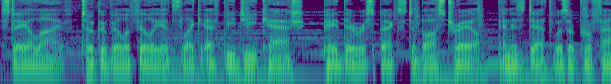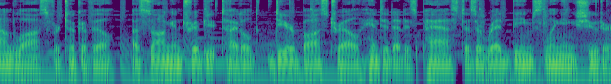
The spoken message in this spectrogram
stay alive. Tookaville affiliates like FBG Cash paid their respects to Boss Trell, and his death was a profound loss for Tookaville. A song in tribute titled Dear Boss Trell hinted at his past as a red beam slinging shooter.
